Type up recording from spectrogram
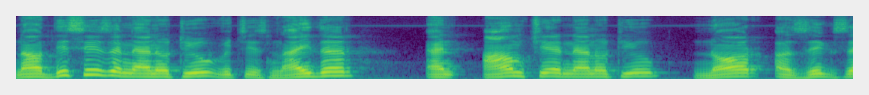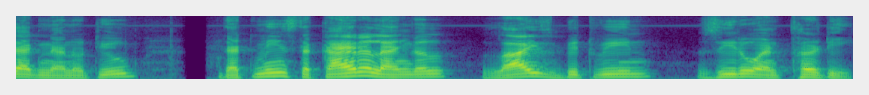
Now, this is a nanotube which is neither an armchair nanotube nor a zigzag nanotube that means the chiral angle lies between 0 and 30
